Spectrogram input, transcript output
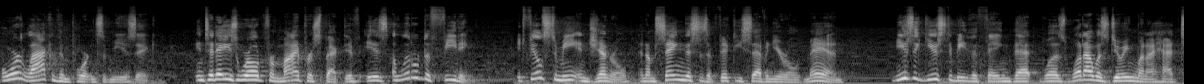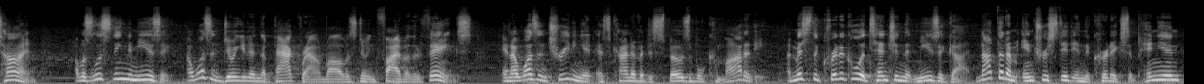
or lack of importance of music, in today's world, from my perspective, is a little defeating. It feels to me in general, and I'm saying this as a 57 year old man, music used to be the thing that was what I was doing when I had time. I was listening to music. I wasn't doing it in the background while I was doing five other things and I wasn't treating it as kind of a disposable commodity. I miss the critical attention that music got. Not that I'm interested in the critic's opinion,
